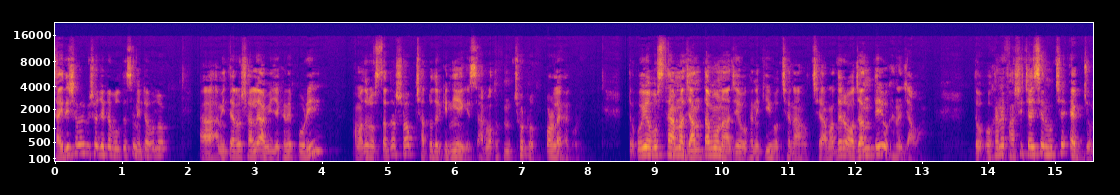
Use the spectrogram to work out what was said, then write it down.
সাইদি সাহেবের বিষয় যেটা বলতেছেন, এটা হলো আমি তেরো সালে আমি যেখানে পড়ি, আমাদের ওস্তাদরা সব ছাত্রদেরকে নিয়ে গেছে। আমরা তখন ছোট, পড়ালেখা করি। তো ওই অবস্থায় আমরা জানতামও না যে ওখানে কি হচ্ছে, না হচ্ছে। আমাদের অজান্তেই ওখানে যাওয়া। তো ওখানে ফাঁসি চাইছেন হচ্ছে একজন।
